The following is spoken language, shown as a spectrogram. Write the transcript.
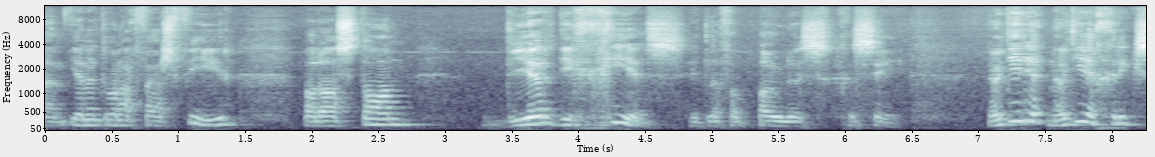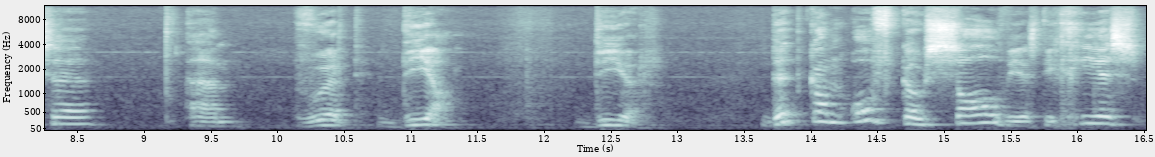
um, 21 vers 4 waar daar staan deur die Gees het hulle vir Paulus gesê. Nou het jy nou het jy 'n Griekse ehm um, woord dia deur Dit kan of kausaal wees, die Gees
